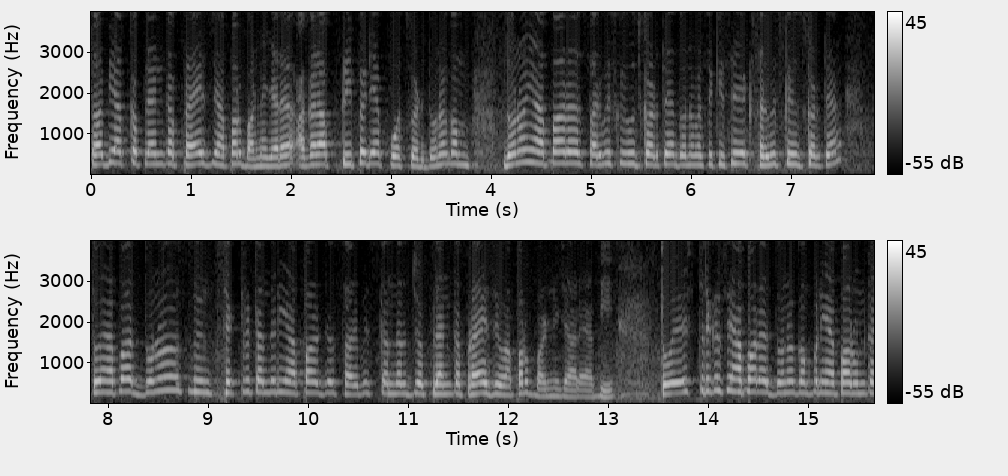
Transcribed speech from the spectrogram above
तो अभी आपका प्लान का प्राइस यहाँ पर बढ़ने जा रहा है। अगर आप प्रीपेड या पोस्टपेड दोनों कम दोनों यहाँ पर सर्विस को यूज़ करते हैं, दोनों में से किसी एक सर्विस को यूज़ करते हैं तो यहाँ पर दोनों सेक्टर के अंदर यहाँ पर जो सर्विस के अंदर जो प्लान का प्राइस है, वहाँ पर बढ़ने जा रहा है अभी। तो इस तरीके से यहाँ पर दोनों कंपनी यहाँ पर उनका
